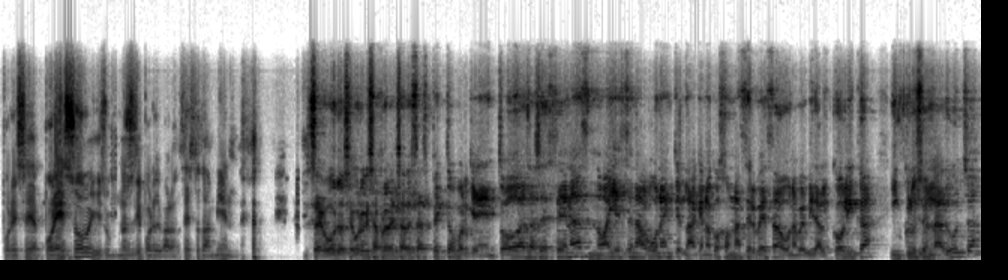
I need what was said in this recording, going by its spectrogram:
por ese, por eso y no sé si por el baloncesto también. Seguro, seguro que se ha aprovechado ese aspecto porque en todas las escenas no hay escena alguna en la que no coja una cerveza o una bebida alcohólica, incluso en la ducha.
